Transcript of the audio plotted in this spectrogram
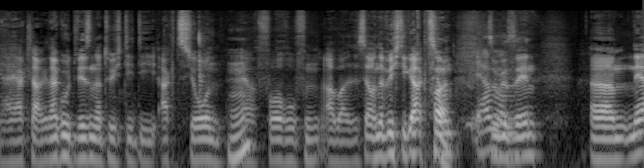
Ja, ja, klar. Na gut, wir sind natürlich die, die Aktion Hm? hervorrufen, aber es ist ja auch eine wichtige Aktion, Ja, so gesehen. Ähm, nee,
